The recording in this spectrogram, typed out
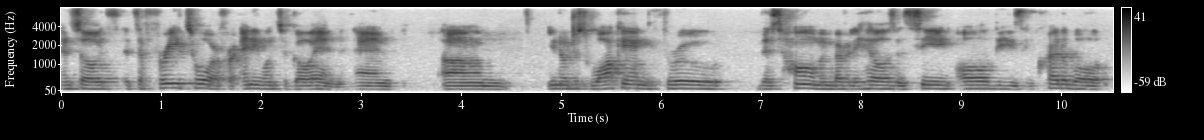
And so it's it's a free tour for anyone to go in and um, you know just walking through this home in Beverly Hills and seeing all these incredible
